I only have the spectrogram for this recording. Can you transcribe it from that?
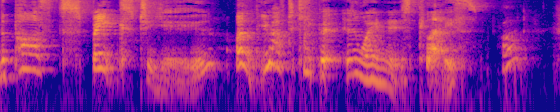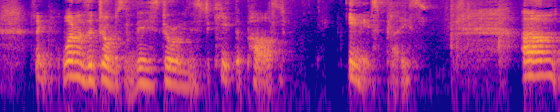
the past speaks to you, and you have to keep it in a way in its place, right? I think one of the jobs of the historian is to keep the past in its place. Um,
